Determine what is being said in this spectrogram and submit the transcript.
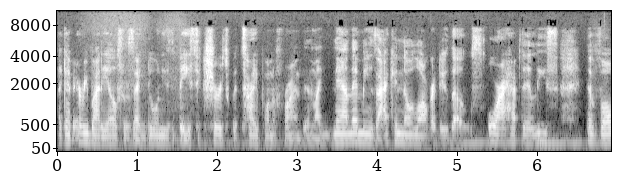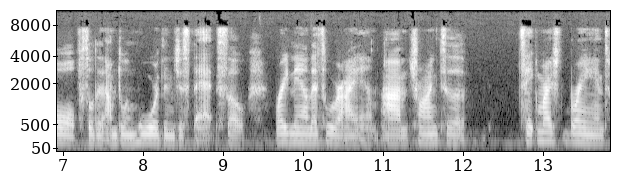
like if everybody else is like doing these basic shirts with type on the front, then like now that means I can no longer do those, or I have to at least evolve so that I'm doing more than just that. So right now, that's where I am. I'm trying to take my brand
